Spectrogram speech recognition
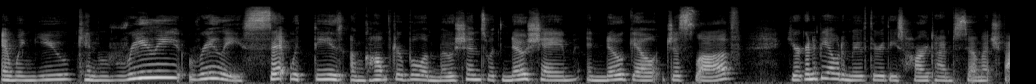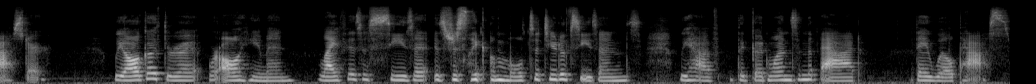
and when you can really, really sit with these uncomfortable emotions with no shame and no guilt, just love, you're going to be able to move through these hard times so much faster. We all go through it, we're all human. Life is a season, it's just like a multitude of seasons. We have the good ones and the bad, they will pass.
